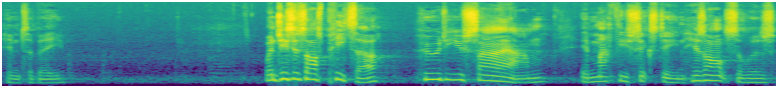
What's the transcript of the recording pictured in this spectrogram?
him to be. When Jesus asked Peter, Who do you say I am? in Matthew 16, his answer was,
